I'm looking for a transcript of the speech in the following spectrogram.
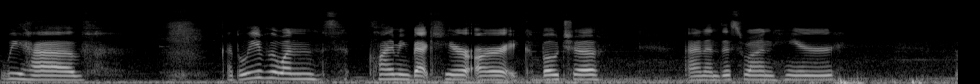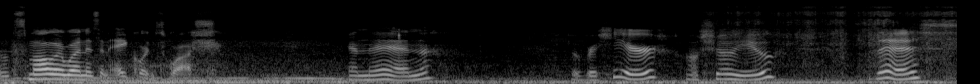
we have, I believe the ones climbing back here are a kabocha. And then this one here, the smaller one is an acorn squash. And then over here, I'll show you this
